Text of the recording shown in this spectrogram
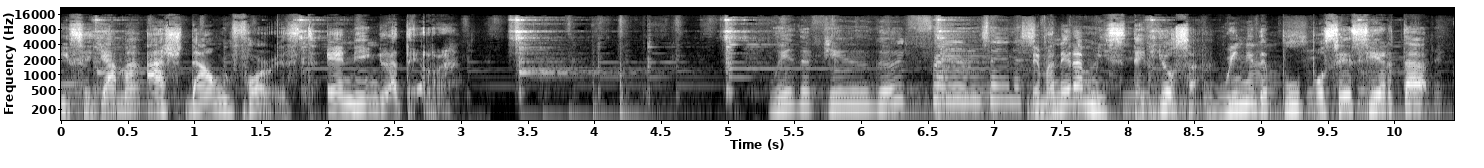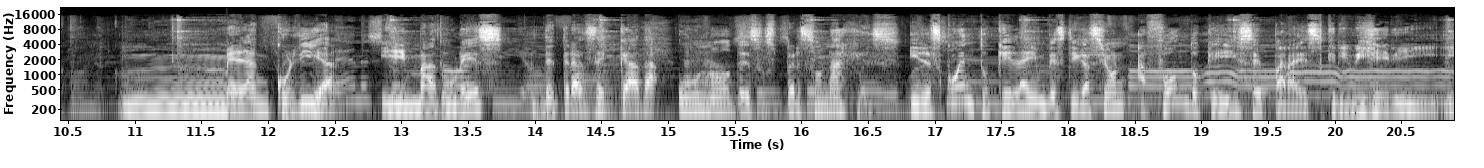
y se llama Ashdown Forest, en Inglaterra. De manera misteriosa, Winnie the Pooh posee cierta melancolía y madurez detrás de cada uno de sus personajes. Y les cuento que la investigación a fondo que hice para escribir y,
